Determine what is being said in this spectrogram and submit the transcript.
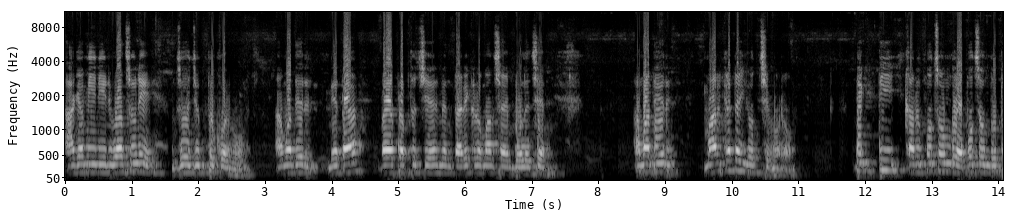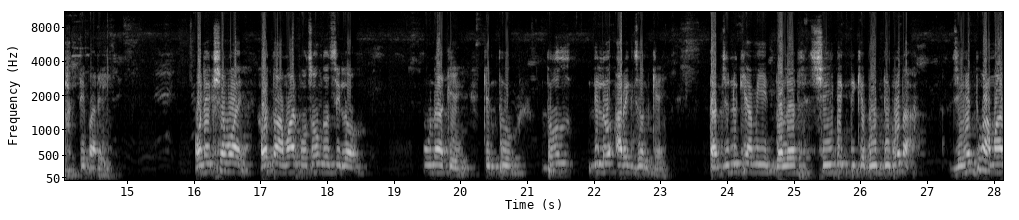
আগামী নির্বাচনে জয়যুক্ত করব। আমাদের নেতা ভারপ্রাপ্ত চেয়ারম্যান তারেক রহমান সাহেব বলেছেন, আমাদের মার্কাটাই হচ্ছে বড়। ব্যক্তি কারও পছন্দ, অপছন্দ থাকতে পারে। অনেক সময় হয়তো আমার পছন্দ ছিল উনাকে, কিন্তু দল দিল আরেকজনকে। তার জন্য কি আমি দলের সেই ব্যক্তিকে ভোট দিব না? যেহেতু আমার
